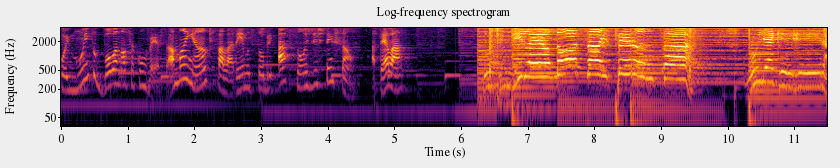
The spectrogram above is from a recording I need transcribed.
Foi muito boa a nossa conversa. Amanhã falaremos sobre ações de extensão. Até lá! Ludmilla é a nossa esperança. Mulher guerreira,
